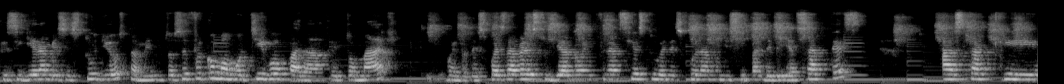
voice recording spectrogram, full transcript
que siguiera mis estudios también, entonces fue como motivo para retomar. Bueno, después de haber estudiado en Francia, estuve en la Escuela Municipal de Bellas Artes, hasta que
